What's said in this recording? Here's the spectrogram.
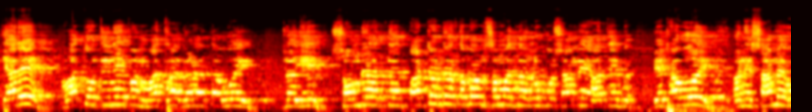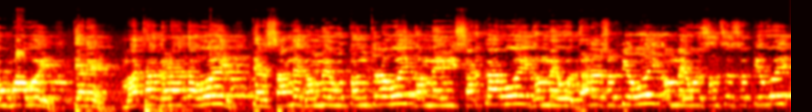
ત્યારે વાતોથી નહીં પણ માથા ગણાતા હોય. જો એ સોમનાથના પાટણના તમામ સમાજના લોકો સામે હાથે બેઠા હોય અને સામે ઊભા હોય, ત્યારે માથા ગણાતા હોય, ત્યારે સામે ગમે એવું તંત્ર હોય, ગમે એવી સરકાર હોય, ગમે એવો ધારાસભ્ય હોય, ગમે એવો સંસદ સભ્ય હોય,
